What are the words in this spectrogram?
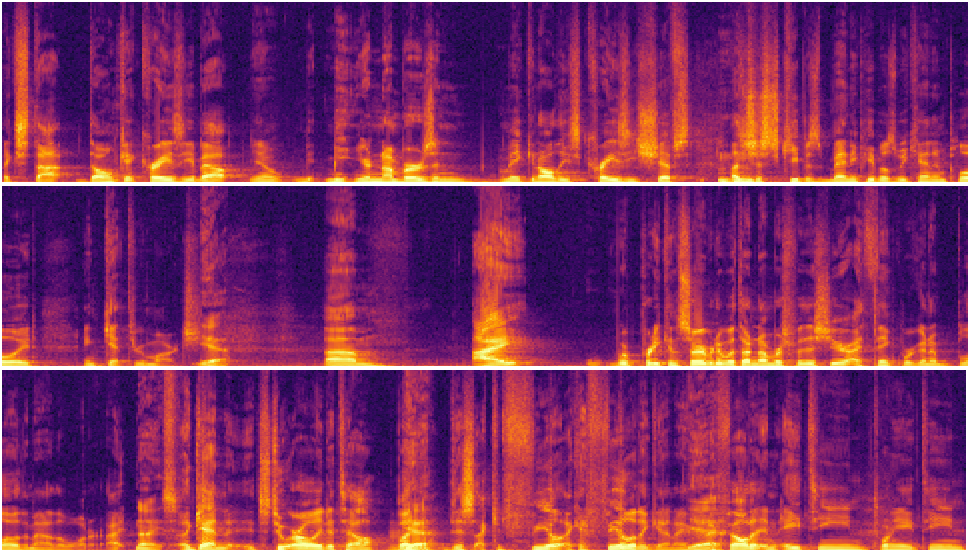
Like stop. Don't get crazy about you know m- meeting your numbers and making all these crazy shifts. Mm-hmm. Let's just keep as many people as we can employed and get through March. Yeah. I we're pretty conservative with our numbers for this year. I think we're going to blow them out of the water. I, Nice. Again, it's too early to tell, but Yeah. just I can feel I can feel it again. I, Yeah. I felt it in 18, 2018.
